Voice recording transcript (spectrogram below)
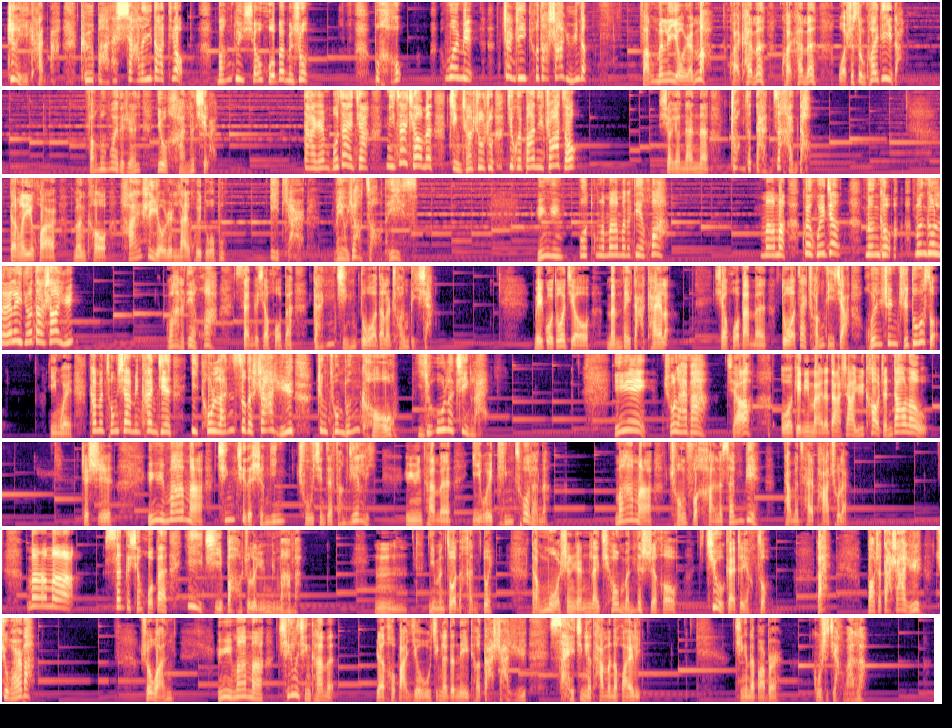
这一看呐，可把他吓了一大跳，忙对小伙伴们说：“不好，外面站着一条大鲨鱼呢！房门里有人吗？快开门，快开门！我是送快递的。”房门外的人又喊了起来：“大人不在家，你再敲门，警察叔叔就会把你抓走。”小妖楠楠壮着胆子喊道。等了一会儿，门口还是有人来回踱步，一点儿没有要走的意思。云云拨通了妈妈的电话：“妈妈，快回家！门口门口来了一条大鲨鱼。”挂了电话，三个小伙伴赶紧躲到了床底下。没过多久，门被打开了，小伙伴们躲在床底下，浑身直哆嗦。因为他们从下面看见一头蓝色的鲨鱼正从门口游了进来。云云，出来吧，瞧，我给你买的大鲨鱼靠枕到喽。这时，云云妈妈亲切的声音出现在房间里，云云他们以为听错了呢。妈妈重复喊了三遍，他们才爬出来。妈妈。三个小伙伴一起抱住了云云妈妈。嗯，你们做的很对。当陌生人来敲门的时候，就该这样做。来，抱着大鲨鱼去玩吧。说完，云云妈妈亲了亲他们，然后把游进来的那条大鲨鱼塞进了他们的怀里。亲爱的宝贝儿，故事讲完了。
